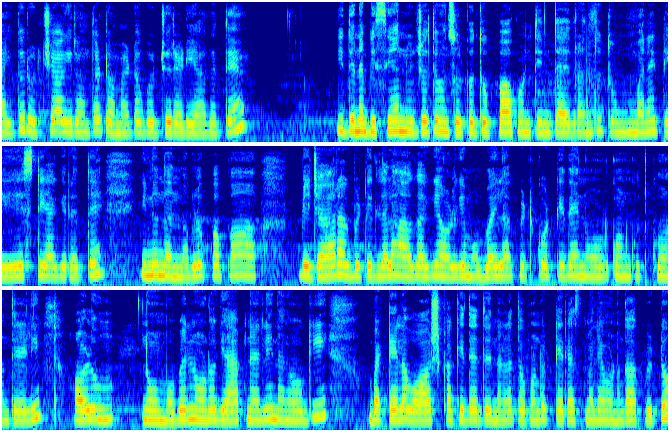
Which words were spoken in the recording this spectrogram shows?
ಆಯಿತು ರುಚಿಯಾಗಿರೋಂಥ ಟೊಮೆಟೊ ಗೊಜ್ಜು ರೆಡಿ ಆಗುತ್ತೆ. ಇದನ್ನು ಬಿಸಿ ಅನ್ನ ಜೊತೆ ಒಂದು ಸ್ವಲ್ಪ ತುಪ್ಪ ಹಾಕ್ಕೊಂಡು ತಿಂತಾಯಿದ್ರಂತೂ ತುಂಬಾ ಟೇಸ್ಟಿಯಾಗಿರುತ್ತೆ ಇನ್ನು ನನ್ನ ಮಗಳು ಪಾಪ ಬೇಜಾರಾಗಿಬಿಟ್ಟಿದ್ಲಲ್ಲ, ಹಾಗಾಗಿ ಅವಳಿಗೆ ಮೊಬೈಲ್ ಹಾಕ್ಬಿಟ್ಟು ಕೊಟ್ಟಿದ್ದೆ ನೋಡ್ಕೊಂಡು ಕುತ್ಕೋ ಅಂತೇಳಿ ಅವಳು ನೋ ಮೊಬೈಲ್ ನೋಡೋ ಗ್ಯಾಪ್ನಲ್ಲಿ ನಾನು ಹೋಗಿ ಬಟ್ಟೆ ಎಲ್ಲ ವಾಶ್ ಹಾಕಿದ್ದೆ, ಅದನ್ನೆಲ್ಲ ತೊಗೊಂಡೋಗಿ ಟೆರೆಸ್ ಮೇಲೆ ಒಣಗಾಕ್ಬಿಟ್ಟು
